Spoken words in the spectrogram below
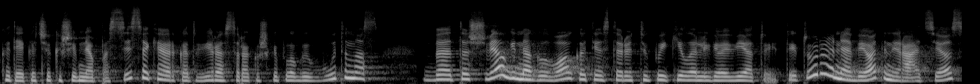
Kad jai, kad čia kažkaip nepasisekė, ar kad vyras yra kažkaip labai būtinas. Bet aš vėlgi negalvoju, kad tie stereotipai kyla lygioje vietoje. Tai turi neabejotinai racijos.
